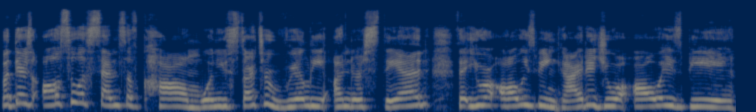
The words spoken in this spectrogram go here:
But there's also a sense of calm when you start to really understand that you are always being guided, you are always being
